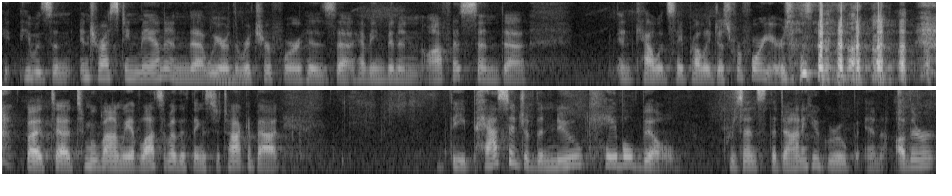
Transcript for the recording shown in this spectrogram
he- he was an interesting man, and uh, we are the richer for his uh, having been in office, and, uh, and Cal would say probably just for four years. But uh, to move on, we have lots of other things to talk about. The passage of the new cable bill presents the Donahue Group and other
